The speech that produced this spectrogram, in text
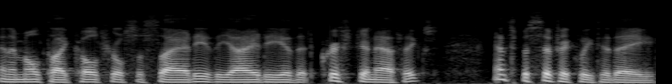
In a multicultural society, the idea that Christian ethics, and specifically today,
